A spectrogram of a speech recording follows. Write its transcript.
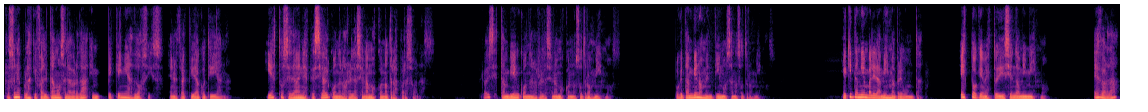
Razones por las que faltamos a la verdad en pequeñas dosis en nuestra actividad cotidiana. Y esto se da en especial cuando nos relacionamos con otras personas. Pero a veces también cuando nos relacionamos con nosotros mismos porque también nos mentimos a nosotros mismos. Y aquí también vale la misma pregunta. ¿Esto que me estoy diciendo a mí mismo, es verdad?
